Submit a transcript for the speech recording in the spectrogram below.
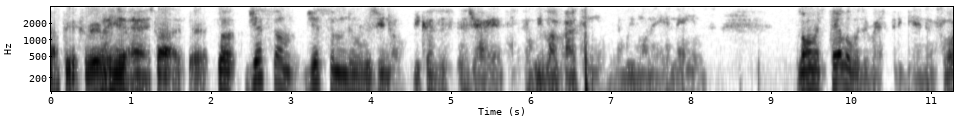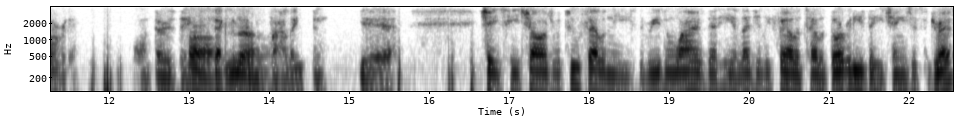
I feel real I with hear size there. Well, just some just some news, you know, because it's the Giants and we love our team and we want to hear names. Lawrence Taylor was arrested again in Florida on Thursday Oh, for sex no. violation. Yeah. Chase, he's charged with two felonies. The reason why is that he allegedly failed to tell authorities that he changed his address,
